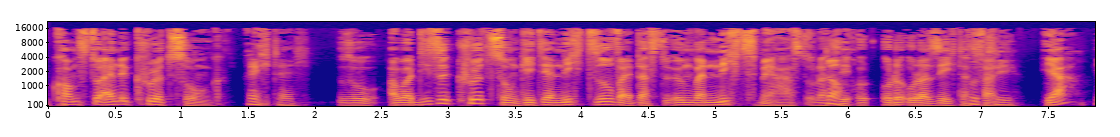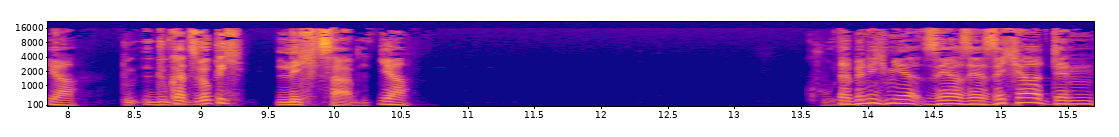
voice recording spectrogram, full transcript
bekommst du eine Kürzung. Richtig. So, aber diese Kürzung geht ja nicht so weit, dass du irgendwann nichts mehr hast, oder Doch. seh- oder, oder sehe ich das Tut falsch? sie. Ja? Ja. Du, du kannst wirklich nichts haben. Ja. Cool. Da bin ich mir sehr, sehr sicher, denn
